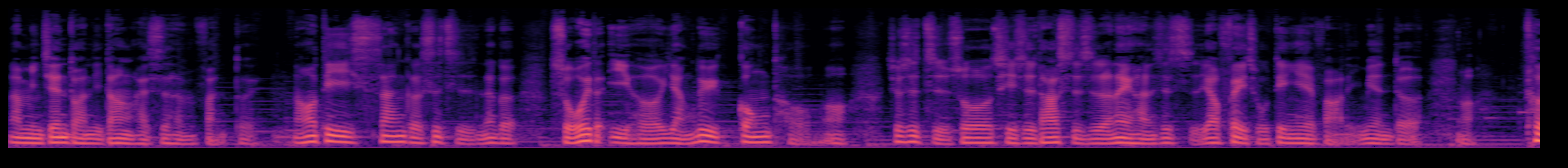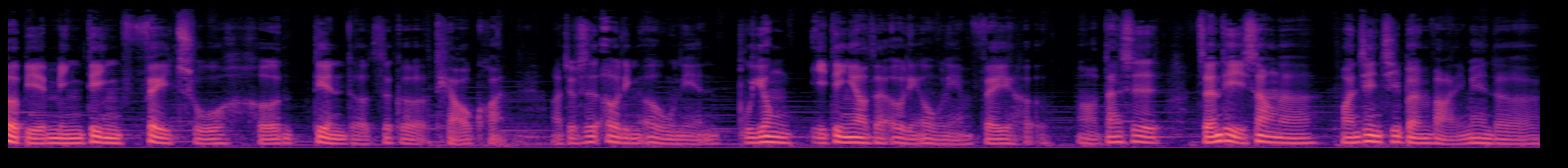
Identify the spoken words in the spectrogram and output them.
那民间团体当然还是很反对。然后第三个是指那个所谓的以核养绿公投啊，就是指说，其实它实质的内涵是指要废除电业法里面的啊，特别明定废除核电的这个条款。啊，就是二零二五年不用一定要在二零二五年非核啊，但是整体上呢，环境基本法里面的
